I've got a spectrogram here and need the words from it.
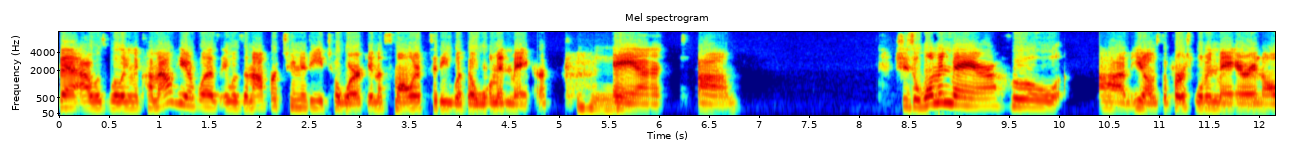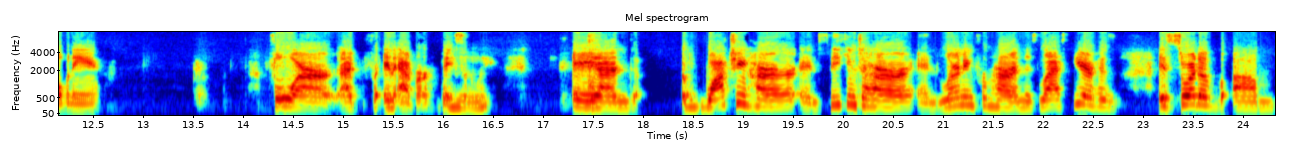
that I was willing to come out here was it was an opportunity to work in a smaller city with a woman mayor, mm-hmm. and um, she's a woman mayor who, um, you know, is the first woman mayor in Albany for, uh, in ever, basically. Mm-hmm. And watching her and speaking to her and learning from her in this last year has is sort of um,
